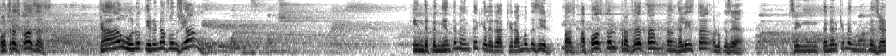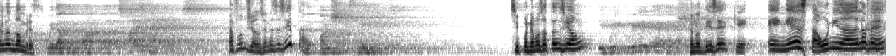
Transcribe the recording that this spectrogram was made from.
Otras cosas. Cada uno tiene una función. Independientemente que le queramos decir apóstol, profeta, evangelista o lo que sea. Sin tener que men- mencionar los nombres. Without uh, uh, despising La función se necesita. Si ponemos atención, se nos dice que en esta unidad de la fe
